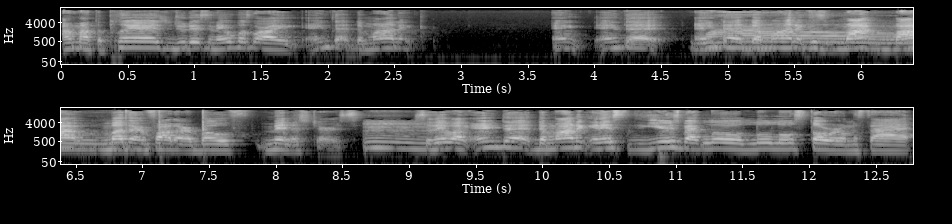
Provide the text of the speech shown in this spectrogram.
I'm about to pledge and do this, and it was like, ain't that demonic? Ain't ain't that ain't that demonic? Because my my mother and father are both ministers. Mm. So they're like, ain't that demonic? And it's years back, little little little story on the side.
